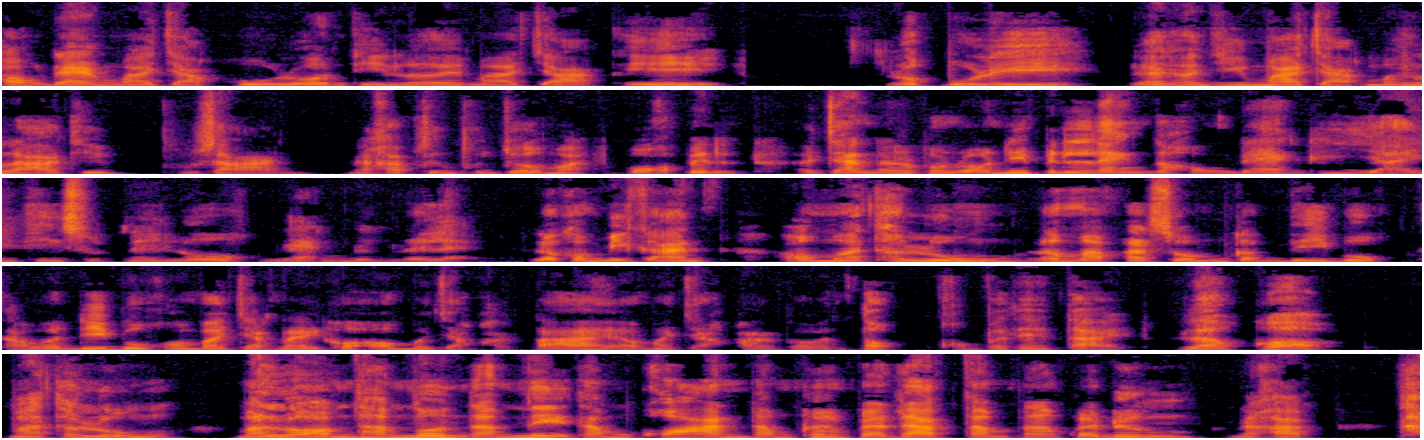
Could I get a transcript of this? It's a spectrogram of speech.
ทองแดงมาจากผู้ล้นที่เลยมาจากที่ลบบุรี และจริงๆมาจากเมืองลาวทีู่ซานนะครับซึ่งเพิ่งเจอมาบอกว่าเป็นอาจารย์นัทพลบอกนี่เป็นแหล่งทองแดงที่ใหญ่ที่สุดในโลกแหล่งหนึ่งเลยแหละ แล้วก็มีการเอามาถลุงแล้วมาผสมกับดีบุกถามว่าดีบุกเอามาจากไหนก็เอามาจากภาคใต้เอามาจากภาคตะวันตกของประเทศไทย แล้วก็มาถลุงมาหลอมทำนู่นทำนี่ทำขวานทำเครื่องประดับทำทำกระดึงนะครับท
